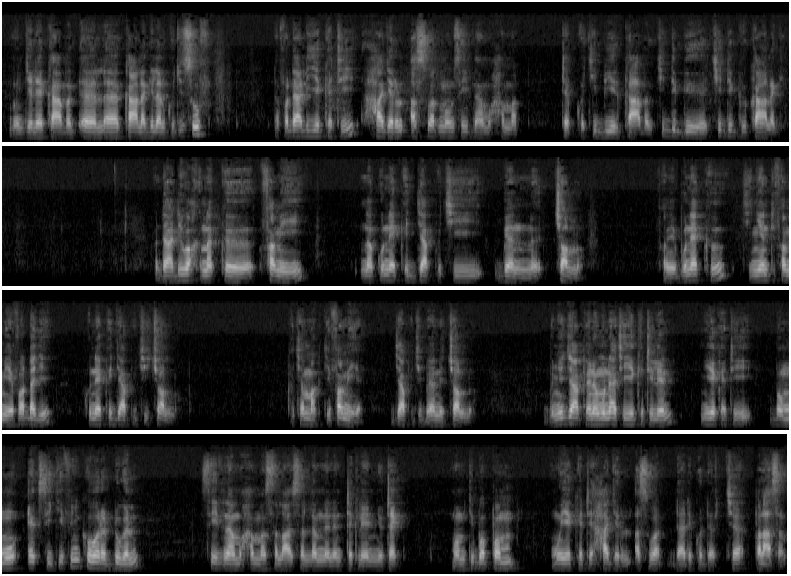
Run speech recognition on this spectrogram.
mu jëlee kaaba kaala gi laal ko ci suuf dafa daal di yëkkati xaajarul aswad moom sayidna muhammad teg ko ci biir kaaba ci digg ci digg kaala gi daal di wax nag famille yi na ku nekk jàpp ci benn coll famille bu nekk ci ñeenti famille fa daje ku nekk jàpp ci coll ka ca mag ci famille jàpp ci benn coll bu ñu jàppee na mu naa ci yëkkati leen ñu yëkkati ba mu egsi ci fi ñu ko war a dugal seydina muhammad sallallahu alayhi wa sallam ne leen teg leen ñu teg moom ci boppam mu yëkkati xajarul aswad daal di ko def ca palaasam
